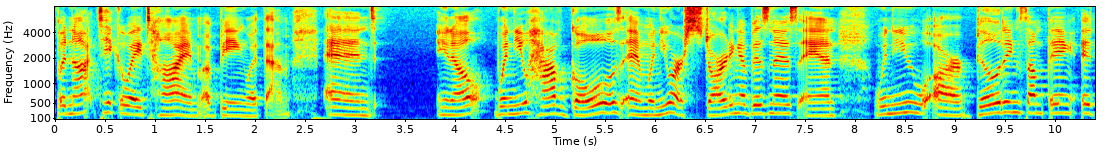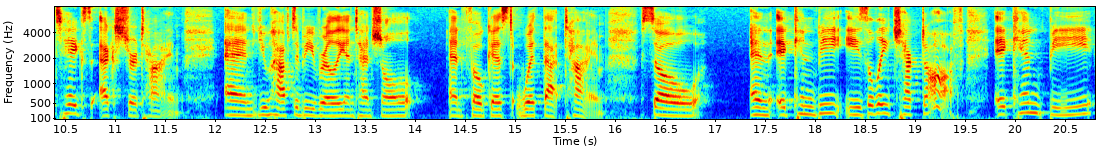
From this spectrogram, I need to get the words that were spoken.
but not take away time of being with them. And you know, when you have goals and when you are starting a business and when you are building something, it takes extra time and you have to be really intentional and focused with that time. So, and it can be easily checked off. It can be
